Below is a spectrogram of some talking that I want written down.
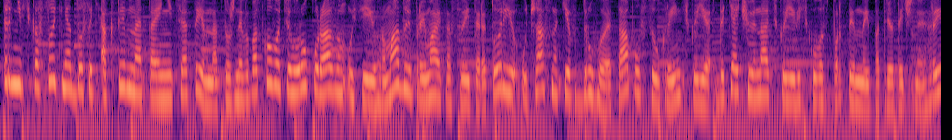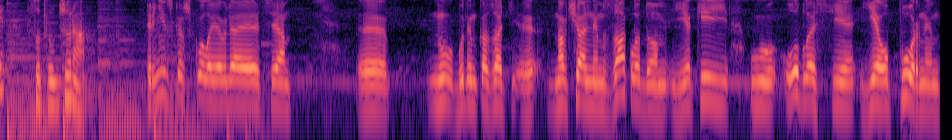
Тернівська сотня досить активна та ініціативна, тож не випадково цього року разом усією громадою приймають на своїй території учасників другого етапу всеукраїнської дитячо-юнацької військово-спортивної патріотичної гри Сокіл Джура. Тернівська школа є, е, ну, будемо казати, е, навчальним закладом, який у області є опорним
